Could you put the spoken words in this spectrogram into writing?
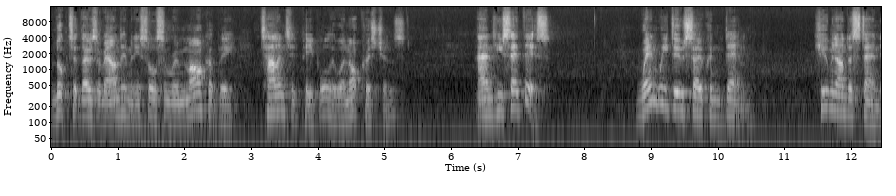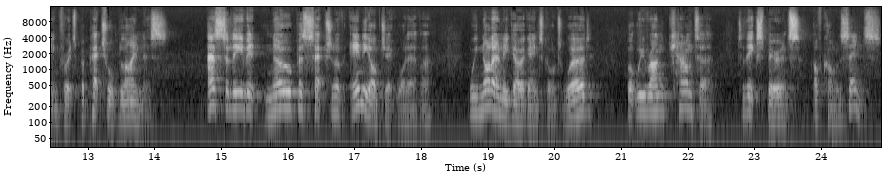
looked at those around him and he saw some remarkably talented people who were not Christians and he said this When we do so condemn human understanding for its perpetual blindness, as to leave it no perception of any object whatever, we not only go against God's word, but we run counter to the experience of common sense.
